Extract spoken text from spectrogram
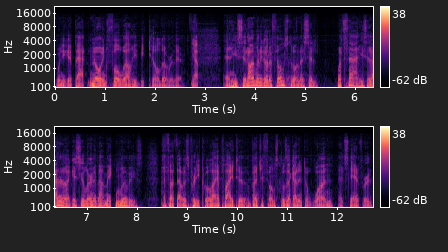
when you get back?" Knowing full well he'd be killed over there. Yep. And he said, "Oh, I'm going to go to film school." And I said, "What's that?" He said, "I don't know. I guess you learn about making movies." I thought that was pretty cool. I applied to a bunch of film schools. I got into one at Stanford.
